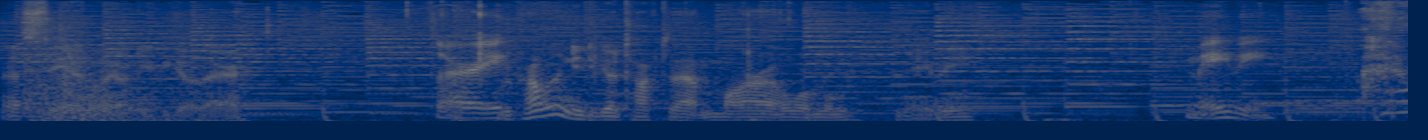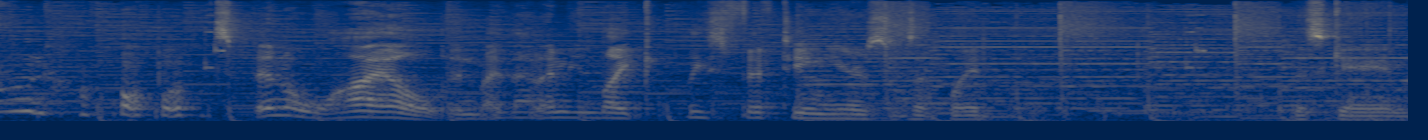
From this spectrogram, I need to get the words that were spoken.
That's the end. We don't need to go there. Sorry. We probably need to go talk to that Mara woman, maybe. Maybe. I don't know. It's been a while, and by that I mean like at least 15 years since I played this game.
